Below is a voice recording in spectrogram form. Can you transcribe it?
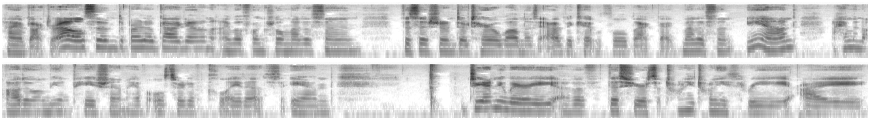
hi, I'm Dr. Alison DiBarto Goggin. I'm a functional medicine physician, doTERRA wellness advocate with Little Black Bag Medicine, and I'm an autoimmune patient. I have ulcerative colitis, and January of this year, so 2023, I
